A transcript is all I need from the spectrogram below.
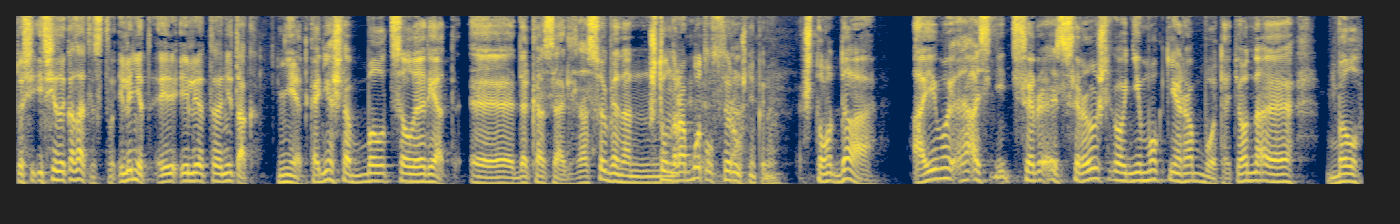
То есть и все доказательства. Или нет? Или это не так? Нет, конечно, был целый ряд э, доказательств. Особенно... Что он работал с ЦРУшниками. Да, что, да, а его а ЦРУшников не мог не работать. Он э, был,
